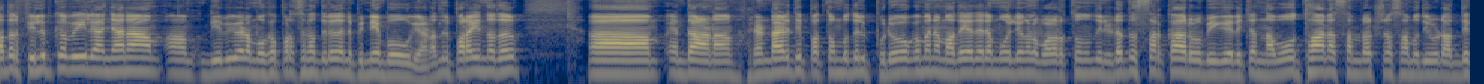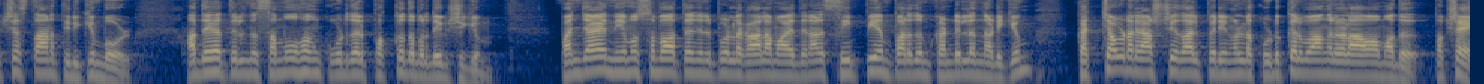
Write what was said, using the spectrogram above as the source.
ഫാദർ ഫിലിപ്പ് കവിയിൽ ഞാൻ ആ ദീപികയുടെ മുഖപ്രസംഗത്തിൽ തന്നെ പിന്നെ പോവുകയാണ്. അതിൽ പറയുന്നത് എന്താണ് രണ്ടായിരത്തി പത്തൊമ്പതിൽ പുരോഗമന മതേതര മൂല്യങ്ങൾ വളർത്തുന്നതിന് ഇടത് സർക്കാർ രൂപീകരിച്ച നവോത്ഥാന സംരക്ഷണ സമിതിയുടെ അധ്യക്ഷസ്ഥാനത്തിരിക്കുമ്പോൾ അദ്ദേഹത്തിൽ നിന്ന് സമൂഹം കൂടുതൽ പക്വത പ്രതീക്ഷിക്കും. പഞ്ചായത്ത് നിയമസഭാ തെരഞ്ഞെടുപ്പുകളുടെ കാലമായതിനാൽ സി പി എം പലതും കണ്ടില്ലെന്നടിക്കും കച്ചവട രാഷ്ട്രീയ താല്പര്യങ്ങളുടെ കൊടുക്കൽ വാങ്ങലുകളാവാം അത്. പക്ഷേ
